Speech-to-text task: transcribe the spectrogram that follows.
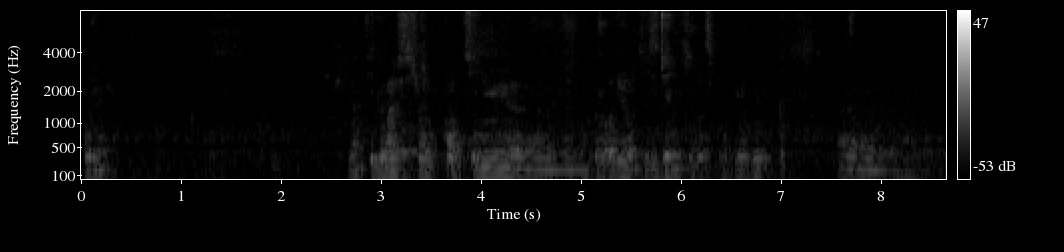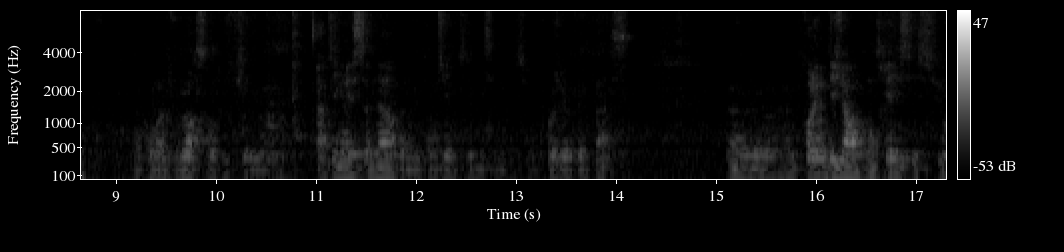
projet. L'intégration continue, euh, aujourd'hui on utilise Jenkins pour aider. Euh, donc on va vouloir sans doute euh, intégrer Sonar dans Jenkins sur le projet OpenPass. le problème déjà rencontré, c'est sur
